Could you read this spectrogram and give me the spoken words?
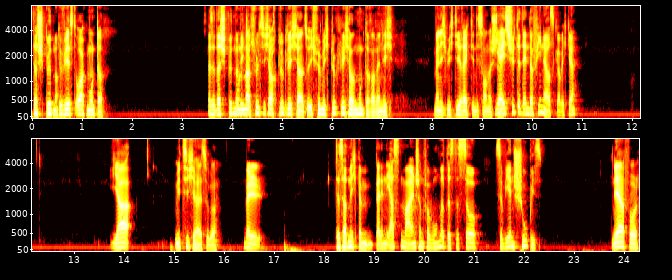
Das spürt man. Du wirst arg munter. Also das spürt man Und man wirklich. fühlt sich auch glücklicher. Also ich fühle mich glücklicher und munterer, wenn ich, wenn ich mich direkt in die Sonne Ja, stelle. es schüttet Endorphine aus, glaube ich, gell? Ja, mit Sicherheit sogar. Weil das hat mich beim, bei den ersten Malen schon verwundert, dass das so, so wie ein Schub ist. Ja, voll.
